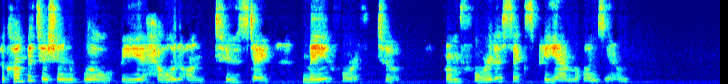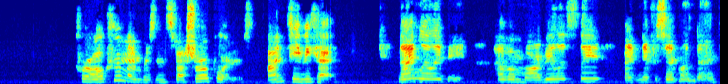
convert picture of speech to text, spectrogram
The competition will be held on Tuesday, May 4th, to from 4 to 6 p.m. on Zoom. For all crew members and special reporters, I'm Phoebe K. And I'm Lily B. Have a marvelously magnificent Monday.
